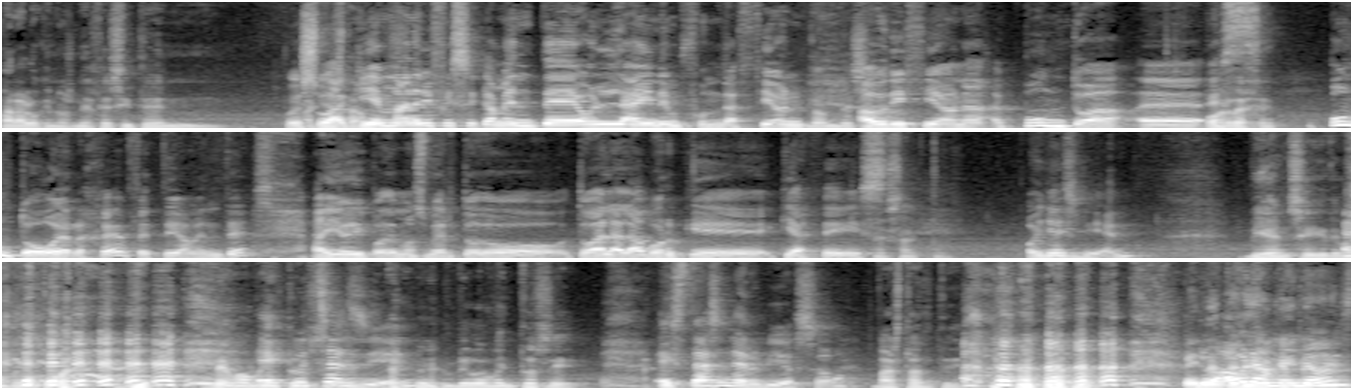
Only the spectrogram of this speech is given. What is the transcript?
para lo que nos necesiten, pues o aquí en Madrid físicamente, online en Fundación punto, eh, org. efectivamente. Ahí hoy podemos ver todo, toda la labor que, que hacéis. Exacto. ¿Oyes bien? Bien, sí, de momento. de momento ¿Escuchas bien? De momento sí. ¿Estás nervioso? Bastante. Pero ahora menos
